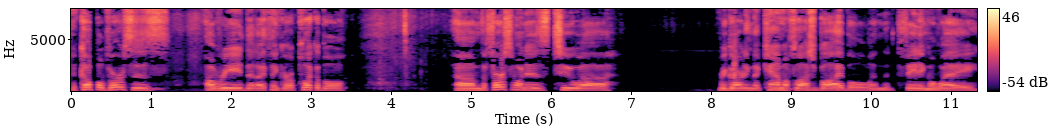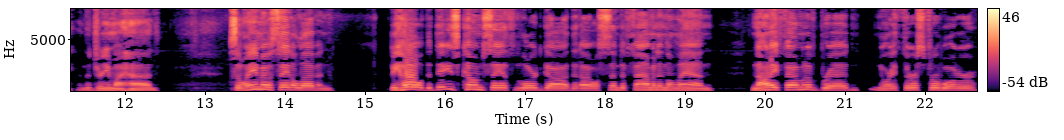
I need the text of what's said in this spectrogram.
a couple verses I'll read that I think are applicable um, the first one is to uh, regarding the camouflage Bible and the fading away and the dream I had. So Amos 8:11, Behold, the days come, saith the Lord God, that I will send a famine in the land, not a famine of bread, nor a thirst for water,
